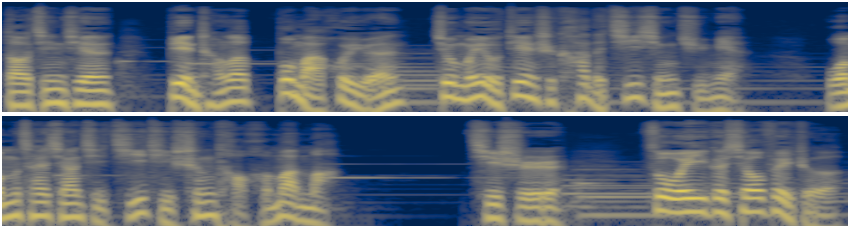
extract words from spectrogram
到今天变成了不买会员就没有电视看的畸形局面，我们才想起集体声讨和谩骂。其实，作为一个消费者，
